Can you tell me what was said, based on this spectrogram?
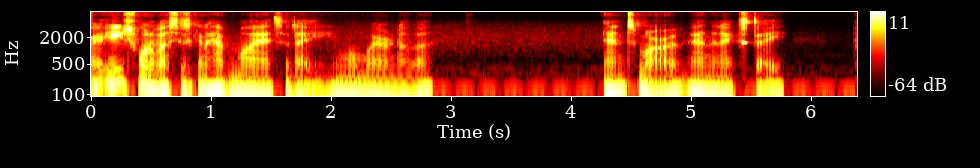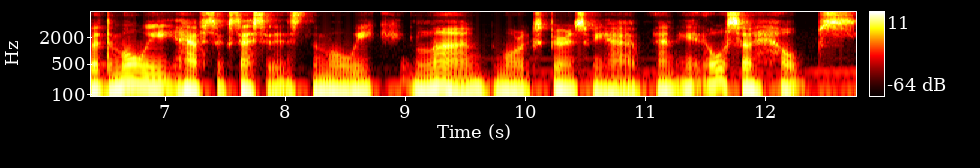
each one of us is going to have Maya today in one way or another, and tomorrow and the next day. But the more we have successes, the more we learn, the more experience we have. And it also helps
